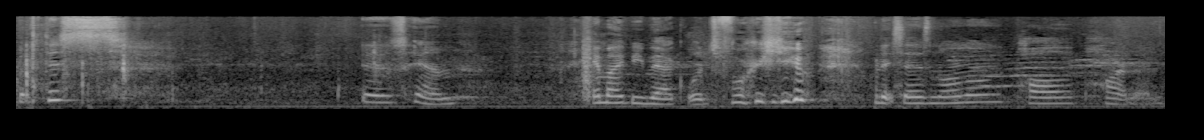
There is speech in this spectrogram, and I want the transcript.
but this is him. It might be backwards for you, but it says Norman Paul Harmon.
